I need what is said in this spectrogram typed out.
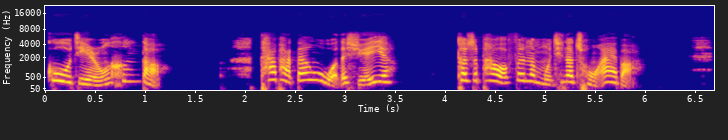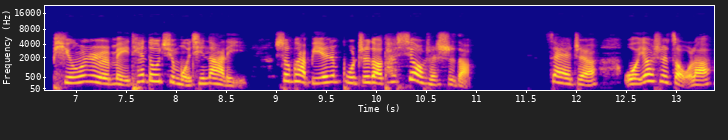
顾锦荣哼道：“他怕耽误我的学业？”他是怕我分了母亲的宠爱吧？平日每天都去母亲那里，生怕别人不知道他孝顺似的。再者，我要是走了，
